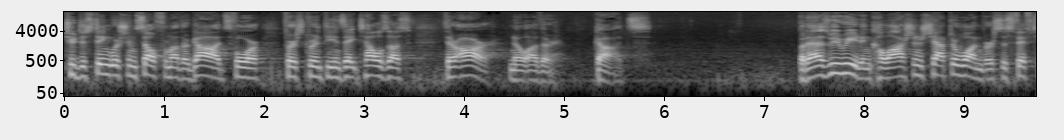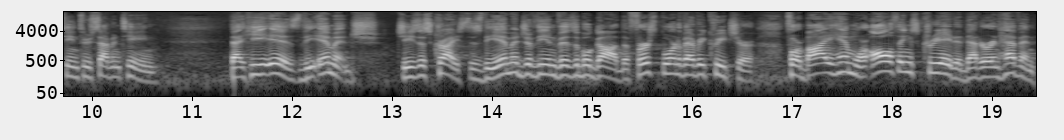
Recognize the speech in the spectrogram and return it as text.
to distinguish himself from other gods, for 1 Corinthians 8 tells us there are no other gods. But as we read in Colossians chapter 1, verses 15 through 17, that he is the image, Jesus Christ is the image of the invisible God, the firstborn of every creature. For by him were all things created that are in heaven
